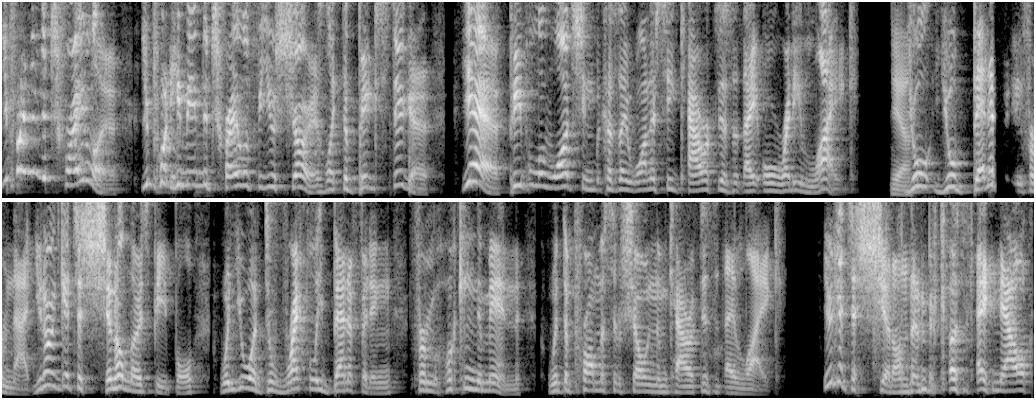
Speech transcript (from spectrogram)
You put him in the trailer. You put him in the trailer for your show as like the big stinger. Yeah, people are watching because they want to see characters that they already like. Yeah. You're you're benefiting from that. You don't get to shit on those people when you are directly benefiting from hooking them in with the promise of showing them characters that they like. You get to shit on them because they now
